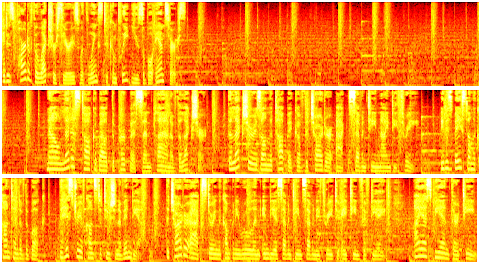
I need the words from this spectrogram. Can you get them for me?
It is part of the lecture series with links to complete usable answers. Now let us talk about the purpose and plan of the lecture. The lecture is on the topic of the Charter Act 1793. It is based on the content of the book, The History of Constitution of India. The Charter Acts during the Company rule in India 1773 to 1858, ISBN 13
